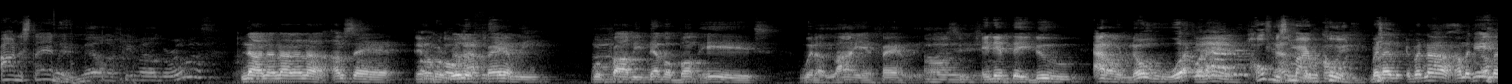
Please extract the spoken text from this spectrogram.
I understand Wait, that. male and female gorillas? No, no, no, no, no. I'm saying They a don't gorilla cohabit? family would uh-huh. probably never bump heads with a lion family. Oh, I see what you and if they do, I don't know what would Damn. happen. Hopefully somebody a good point. recording. But let- but nah, I'm gonna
